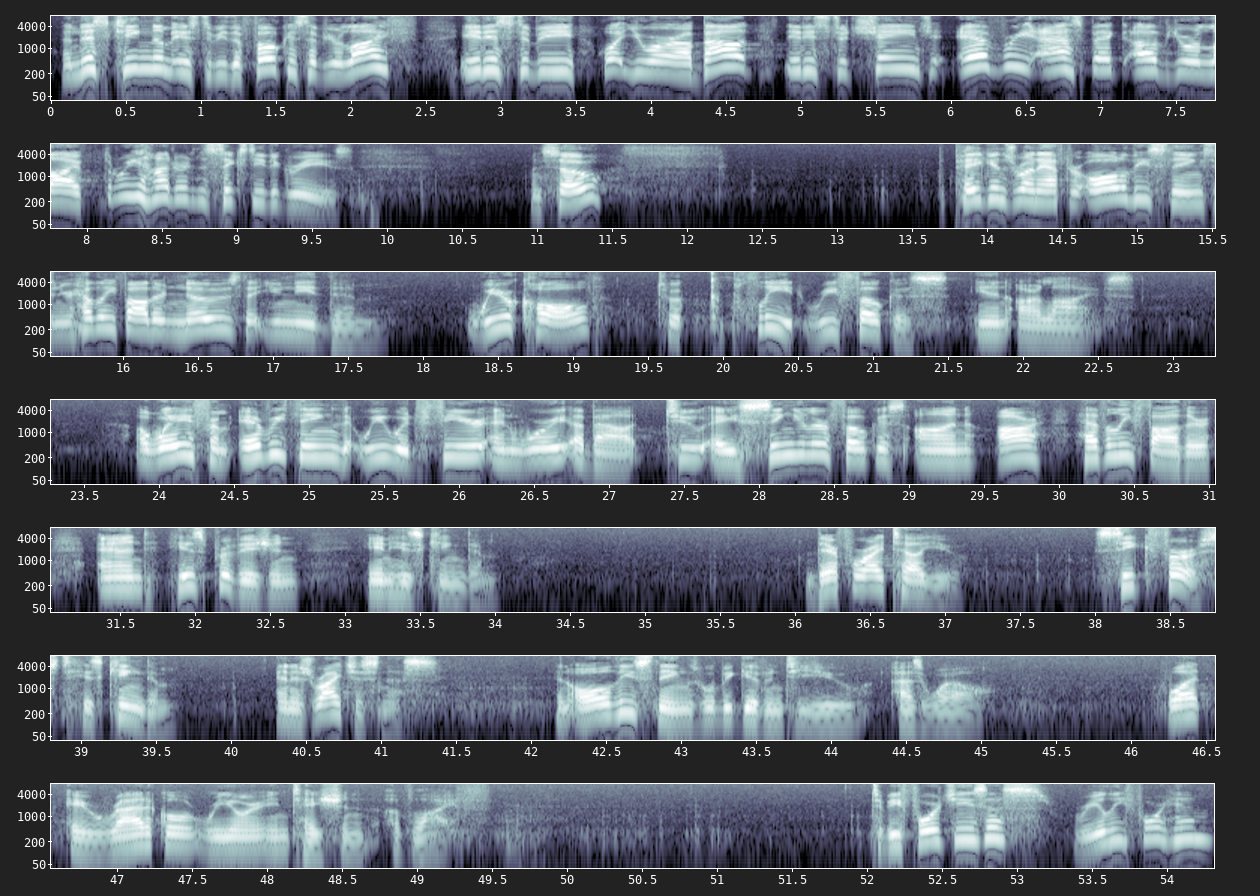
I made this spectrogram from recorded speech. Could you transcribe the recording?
And this kingdom is to be the focus of your life. It is to be what you are about. It is to change every aspect of your life 360 degrees. And so, the pagans run after all of these things, and your Heavenly Father knows that you need them. We are called to a complete refocus in our lives away from everything that we would fear and worry about to a singular focus on our Heavenly Father and His provision in His kingdom. Therefore, I tell you, seek first His kingdom and His righteousness, and all these things will be given to you as well. What a radical reorientation of life. To be for Jesus, really for Him?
